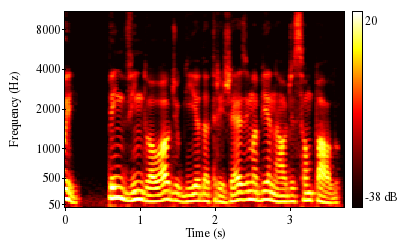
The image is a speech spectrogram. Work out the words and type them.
Oi, bem-vindo ao audioguia da 30 Bienal de São Paulo.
